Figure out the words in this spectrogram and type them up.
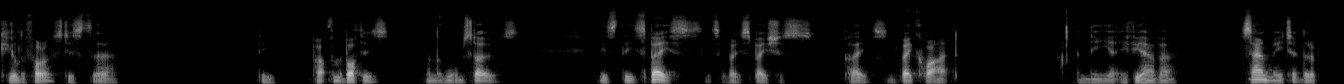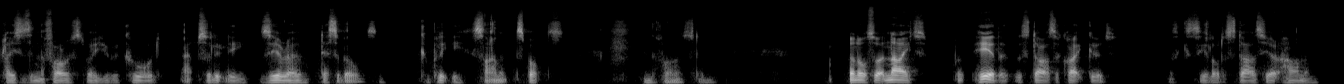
Kielder Forest is the, the apart from the bothies, and the warm stoves is the space. It's a very spacious place and very quiet. And the uh, if you have a sound meter, there are places in the forest where you record absolutely zero decibels, completely silent spots in the forest, and and also at night. Here the, the stars are quite good. I can see a lot of stars here at Harnham.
